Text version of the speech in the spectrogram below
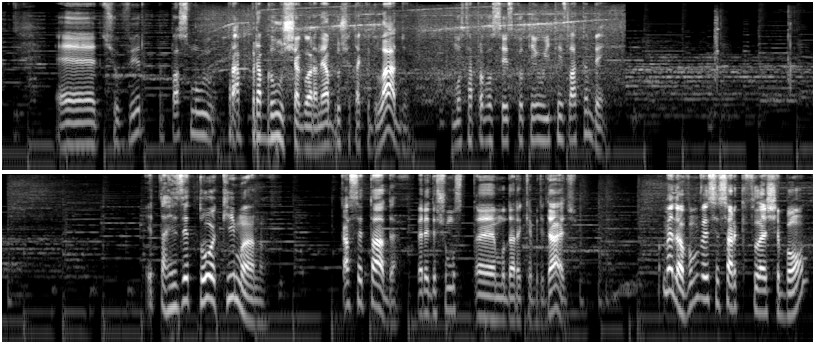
É, deixa eu ver. Próximo. Pra, pra bruxa agora, né? A bruxa tá aqui do lado. Vou mostrar pra vocês que eu tenho itens lá também. Eita, resetou aqui, mano. Cacetada. Pera aí, deixa eu é, mudar aqui a habilidade. Melhor, vamos ver se esse arco flash é bom.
